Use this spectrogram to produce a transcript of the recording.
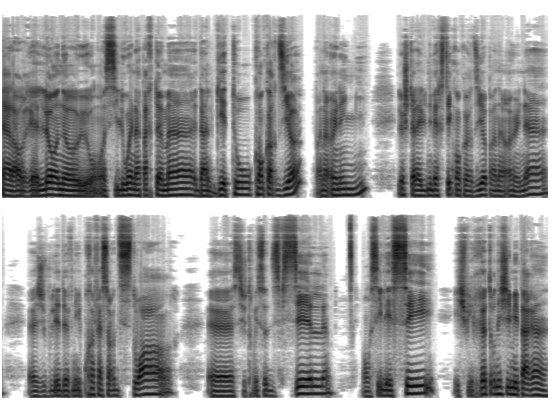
Alors là, on, a, on s'est loué un appartement dans le ghetto Concordia pendant un an et demi. Là, j'étais à l'université Concordia pendant un an. Euh, je voulais devenir professeur d'histoire. Euh, j'ai trouvé ça difficile. On s'est laissé et je suis retourné chez mes parents.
